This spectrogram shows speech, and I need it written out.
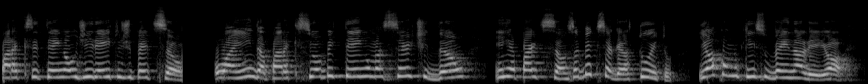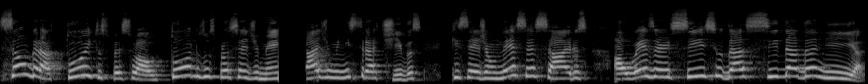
para que se tenha o direito de petição, ou ainda para que se obtenha uma certidão em repartição. Sabia que isso é gratuito? E olha como que isso vem na lei, ó. São gratuitos, pessoal, todos os procedimentos administrativos que sejam necessários ao exercício da cidadania.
